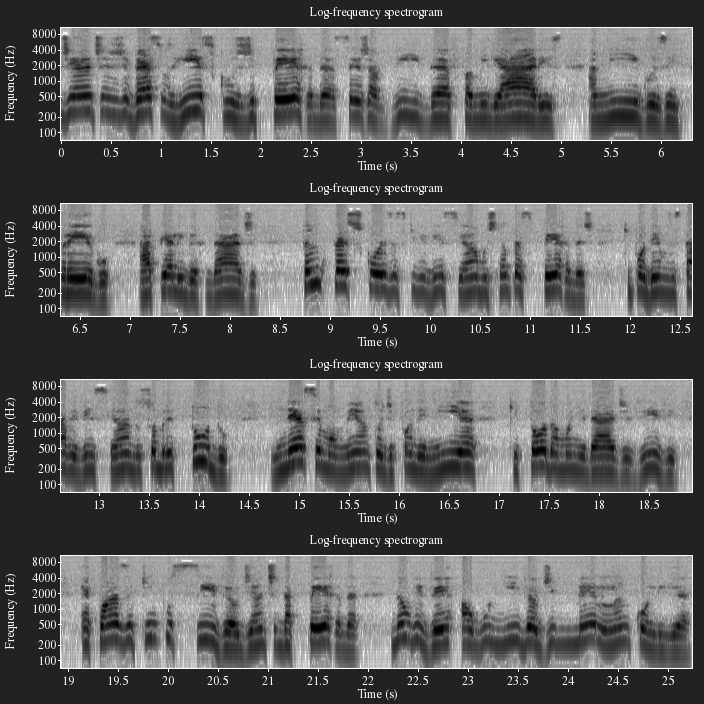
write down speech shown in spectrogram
diante de diversos riscos de perda, seja vida, familiares, amigos, emprego, até a liberdade, tantas coisas que vivenciamos, tantas perdas que podemos estar vivenciando, sobretudo nesse momento de pandemia que toda a humanidade vive, é quase que impossível, diante da perda, não viver algum nível de melancolia.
